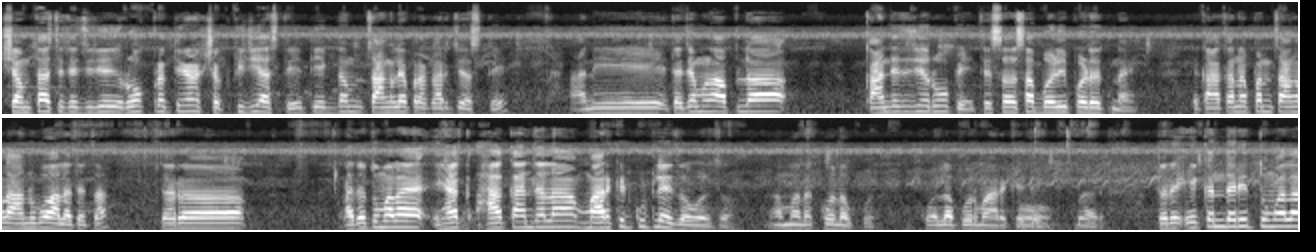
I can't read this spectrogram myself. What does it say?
क्षमता असते त्याची जी रोगप्रतिकारक शक्ती जी असते ती एकदम चांगल्या प्रकारची असते आणि त्याच्यामुळं आपला कांद्याचे जे रोप आहे ते सहसा बळी पडत नाही. तर काकांना पण चांगला अनुभव आला त्याचा. तर आता तुम्हाला ह्या हा कांद्याला मार्केट कुठलं आहे जवळचं? आम्हाला कोल्हापूर. कोल्हापूर मार्केट आहे. हो. बरं. तर एकंदरीत तुम्हाला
